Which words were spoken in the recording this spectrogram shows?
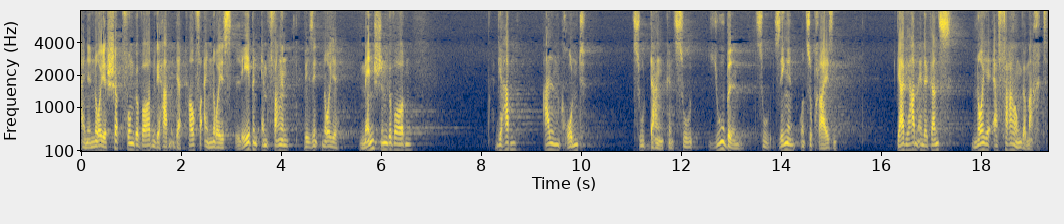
eine neue Schöpfung geworden. Wir haben in der Taufe ein neues Leben empfangen. Wir sind neue Menschen geworden. Wir haben allen Grund zu danken, zu jubeln, zu singen und zu preisen. Ja, wir haben eine ganz neue Erfahrung gemacht.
